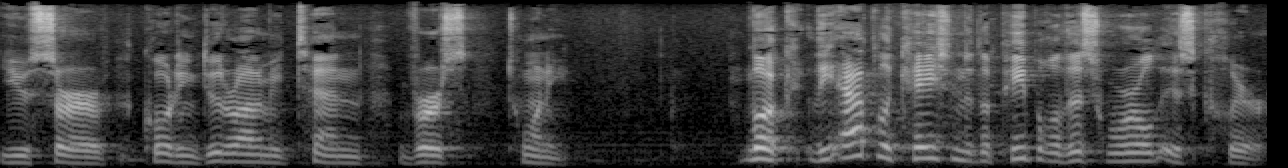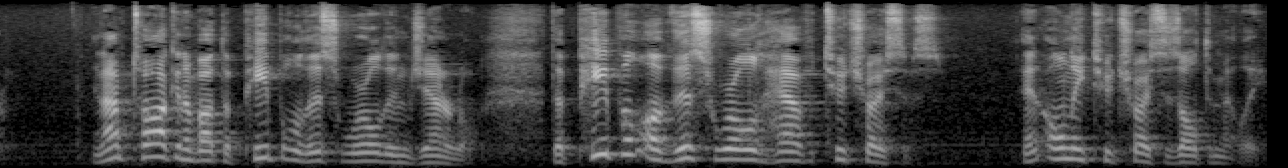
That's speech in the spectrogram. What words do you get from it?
you serve. Quoting Deuteronomy 10, verse 20. Look, the application to the people of this world is clear. And I'm talking about the people of this world in general. The people of this world have two choices, and only two choices ultimately.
